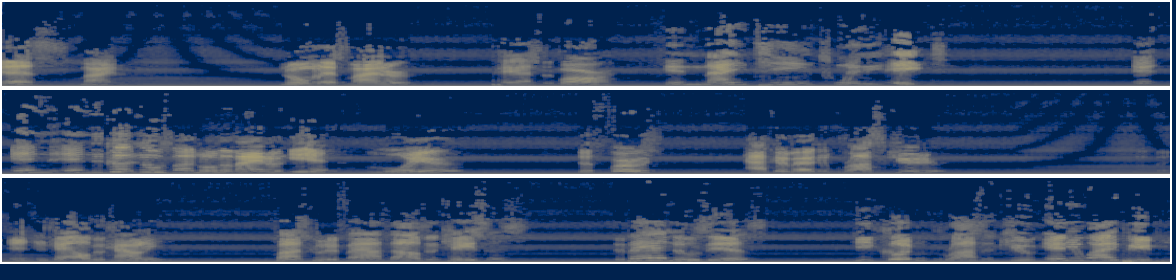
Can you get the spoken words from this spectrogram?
S. Minor. Norman S. Minor passed the bar in 1928. And, and, and the good news about Norman Minor again, lawyer, the first African American prosecutor in, in Calvin County, prosecuted 5,000 cases. The bad news is he couldn't prosecute any white people.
